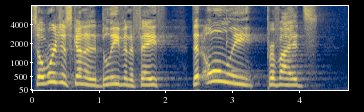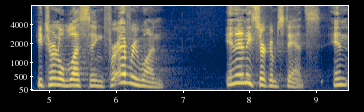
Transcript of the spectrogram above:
So we're just going to believe in a faith that only provides eternal blessing for everyone in any circumstance, in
